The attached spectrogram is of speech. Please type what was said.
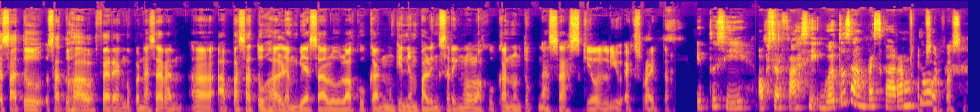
satu satu hal Fer yang gue penasaran. Uh, apa satu hal yang biasa lo lakukan mungkin yang paling sering lo lakukan untuk ngasah skill UX writer? Itu sih observasi. Gue tuh sampai sekarang tuh observasi.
